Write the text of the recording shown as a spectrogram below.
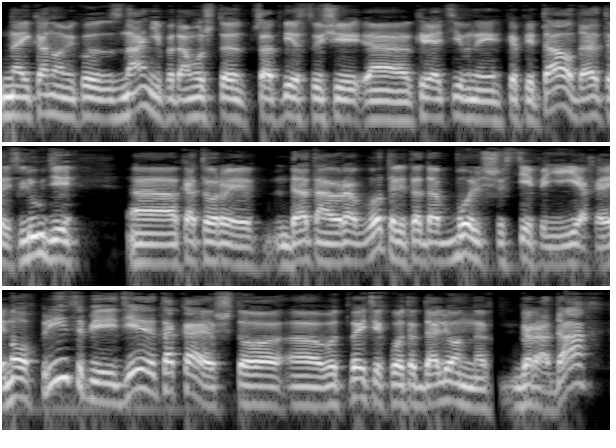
на экономику знаний, потому что соответствующий э, креативный капитал, да, то есть люди, э, которые, да, там работали, тогда в большей степени ехали. Но, в принципе, идея такая, что э, вот в этих вот отдаленных городах,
